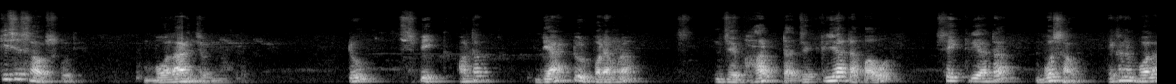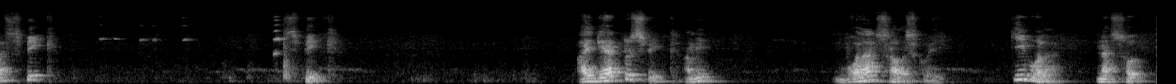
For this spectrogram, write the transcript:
কিসে সাহস করি? বলার জন্য। টু স্পিক অর্থাৎ ডেয়ার টুর পরে আমরা যে ভাবটা, যে ক্রিয়াটা পাবো, সেই ক্রিয়াটা বসাবো। এখানে বলা speak speak I dare to speak আমি বলার সাহস করি। কি বলার না, সত্য।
